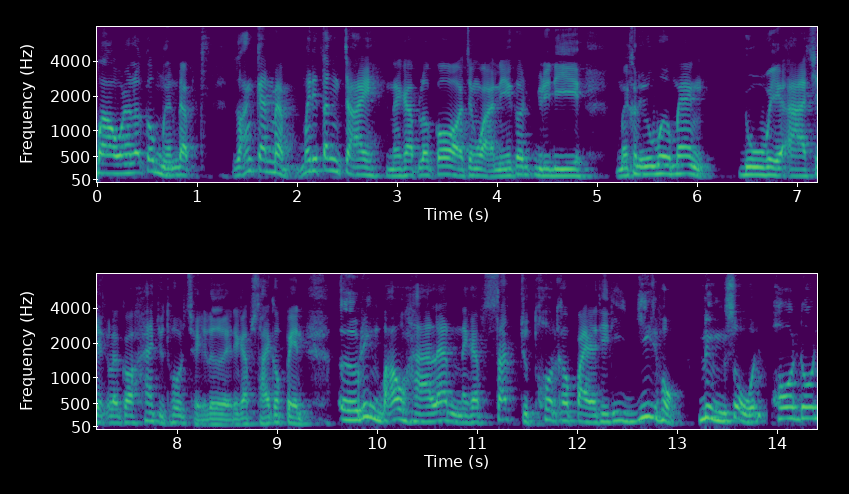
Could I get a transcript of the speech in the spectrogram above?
เบาๆนะแล้วก็เหมือนแบบ หลังกันแบบไม่ได้ตั้งใจนะครับ แล้วก็จังหวะนี้ก็อยู่ดีๆไมเคิลลูเวอร์แม่งดู VR เช็คแล้วก็ให้จุดโทษเฉยเลยนะครับซ้ายก็เป็นเออร์ริงเบลฮาแลนด์นะครับซัดจุดโทษเข้าไปนาทีที่ 26 1-0 พอโดน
